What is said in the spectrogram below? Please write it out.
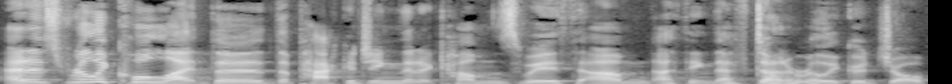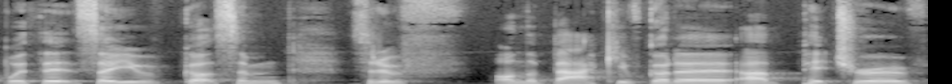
And it's really cool, like the the packaging that it comes with. Um, I think they've done a really good job with it. So you've got some sort of on the back, you've got a, a picture of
